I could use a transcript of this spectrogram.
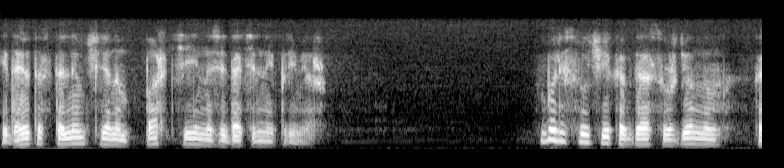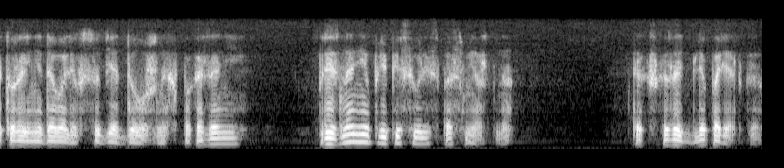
и дает остальным членам партии назидательный пример. Были случаи, когда осужденным, которые не давали в суде должных показаний, признание приписывались посмертно, так сказать, для порядка.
